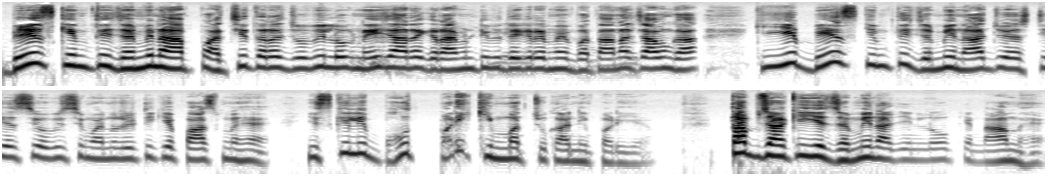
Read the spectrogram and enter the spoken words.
बेस कीमती ज़मीन, आप अच्छी तरह जो भी लोग नहीं जा रहे, ग्रामीण टीवी देख रहे मैं बताना चाहूँगा कि ये बेस कीमती ज़मीन आज जो S T S C minority के पास में है, इसके लिए बहुत बड़ी कीमत चुकानी पड़ी है। तब जाके ये ज़मीन आज इन लोगों के नाम है,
